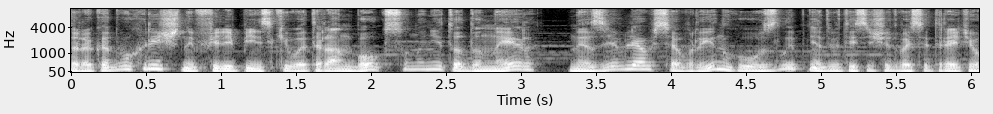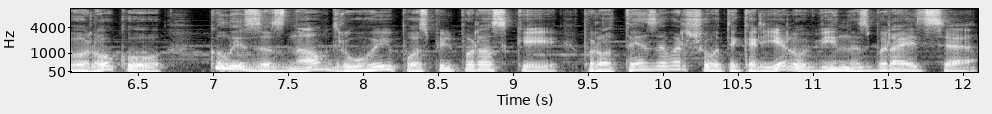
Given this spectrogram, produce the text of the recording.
42-річний філіппінський ветеран боксу Ноніто Донер не з'являвся в рингу з липня 2023 року, коли зазнав другої поспіль поразки. Проте завершувати кар'єру він не збирається.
